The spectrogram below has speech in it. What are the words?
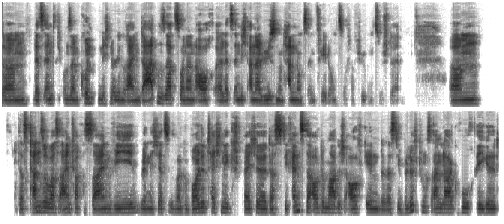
ähm, letztendlich unseren Kunden nicht nur den reinen Datensatz, sondern auch äh, letztendlich Analysen und Handlungsempfehlungen zur Verfügung zu stellen. Ähm, Das kann sowas Einfaches sein, wie wenn ich jetzt über Gebäudetechnik spreche, dass die Fenster automatisch aufgehen, dass die Belüftungsanlage hochregelt,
